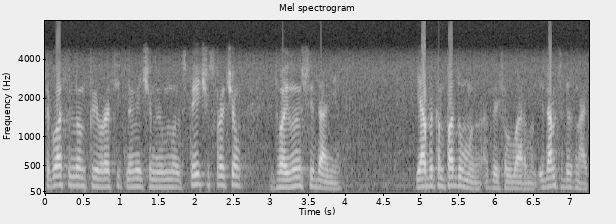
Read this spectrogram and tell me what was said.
согласен ли он превратить намеченную мной встречу с врачом в двойное свидание. «Я об этом подумаю», — ответил Бармен, — «и дам тебе знать».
